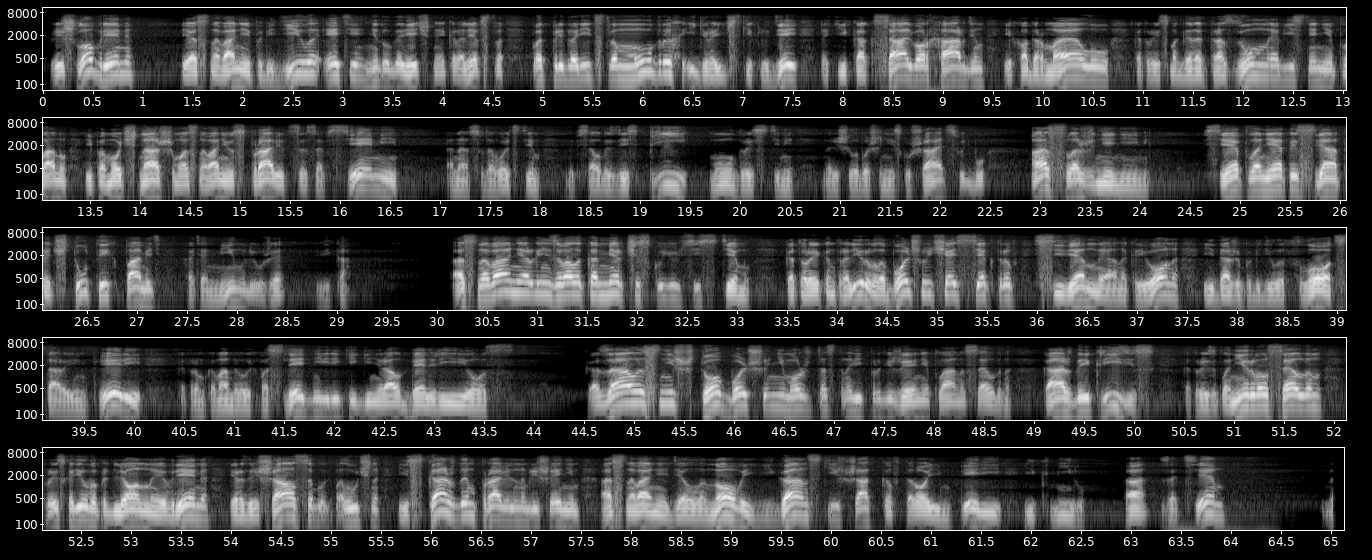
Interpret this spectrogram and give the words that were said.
Пришло время, и основание победило эти недолговечные королевства под предводительством мудрых и героических людей, таких как Сальвор Хардин и Хобер Меллу, которые смогли дать разумное объяснение плану и помочь нашему основанию справиться со всеми. Она с удовольствием написала бы здесь «при мудростями», но решила больше не искушать судьбу осложнениями. Все планеты свято чтут их память, хотя минули уже века. Основание организовало коммерческую систему, которая контролировала большую часть секторов Сивенны и Анакриона и даже победила флот Старой Империи, которым командовал их последний великий генерал Бель-Риос. Казалось, ничто больше не может остановить продвижение плана Селдона. Каждый кризис, который запланировал Селдон, происходил в определенное время и разрешался благополучно, и с каждым правильным решением основание делало новый гигантский шаг ко Второй империи и к миру. А затем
